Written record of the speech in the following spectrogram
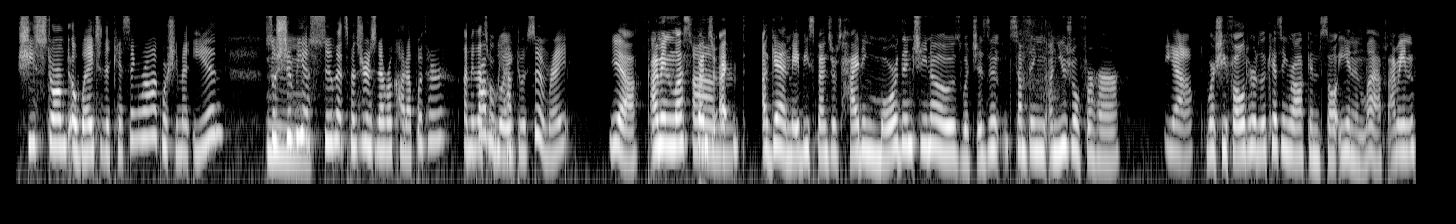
She stormed away to the kissing rock where she met Ian. So should we Hmm. assume that Spencer just never caught up with her? I mean, that's what we have to assume, right? Yeah. I mean, unless Spencer. I, Um, again, maybe Spencer's hiding more than she knows, which isn't something unusual for her. Yeah. Where she followed her to the kissing rock and saw Ian and left. I mean,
